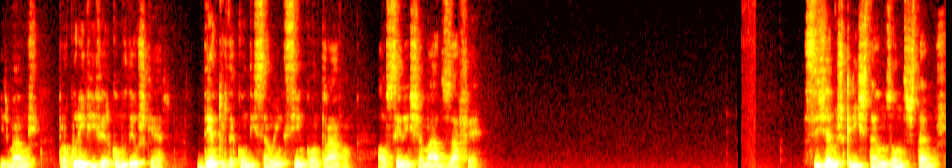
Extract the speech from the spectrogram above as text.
Irmãos, procurem viver como Deus quer, dentro da condição em que se encontravam ao serem chamados à fé. Sejamos cristãos onde estamos.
